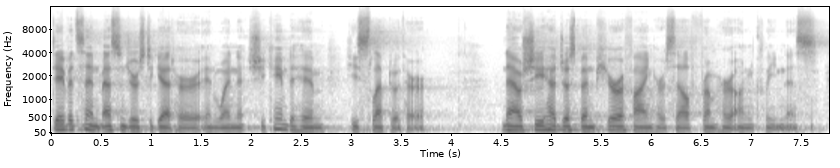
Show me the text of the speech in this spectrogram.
David sent messengers to get her, and when she came to him, he slept with her. Now she had just been purifying herself from her uncleanness.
